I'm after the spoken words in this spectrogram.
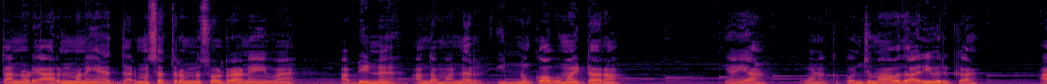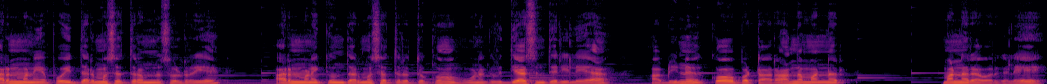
தன்னுடைய அரண்மனையை தர்மசத்திரம்னு சொல்கிறானே இவன் அப்படின்னு அந்த மன்னர் இன்னும் கோபமாயிட்டாராம். ஏயா உனக்கு கொஞ்சமாவது அறிவு இருக்கா? அரண்மனையை போய் தர்மசத்திரம்னு சொல்கிறியே அரண்மனைக்கும் தர்மசத்திரத்துக்கும் உனக்கு வித்தியாசம் தெரியலையா? அப்படின்னு கோவப்பட்டாராம் அந்த மன்னர். மன்னர் அவர்களே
